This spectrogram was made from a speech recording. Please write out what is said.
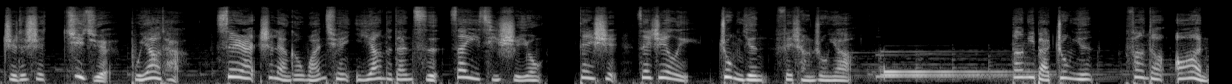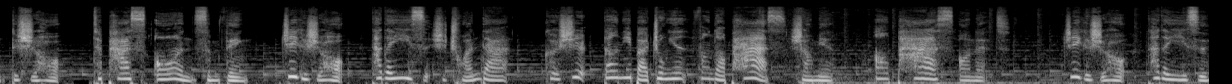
指的是拒绝不要它。虽然是两个完全一样的单词在一起使用，但是在这里重音非常重要。当你把重音放到 on 的时候，to pass on something，这个时候它的意思是传达。可是当你把重音放到 pass 上面，I'll pass on it，这个时候它的意思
